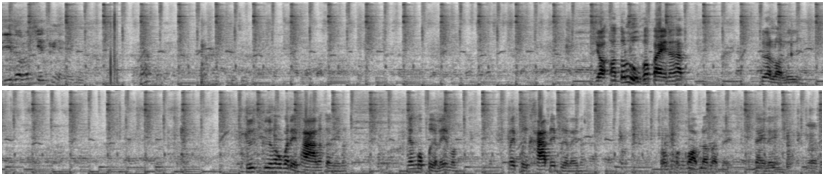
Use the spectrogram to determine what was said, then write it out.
ดีตอนนั้นเขียนขึ้นยังไงดู หยาะเอาต้นหลูกเข้าไปนะครับ เพื่อหล่อลื่น คือคือเขาประเดี๋ยวพาแล้วตอนนี้เนาะยังมาเปิดเล่นมั้งไม่เปิดคาดไม่เปิดอะไรเนาะต้องประกอบแล้วก็ได้ได้เลย เราส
